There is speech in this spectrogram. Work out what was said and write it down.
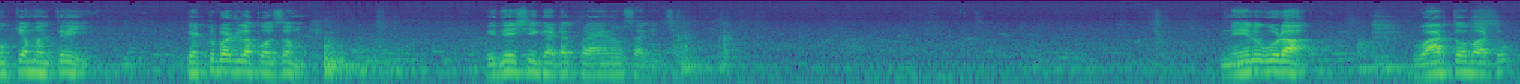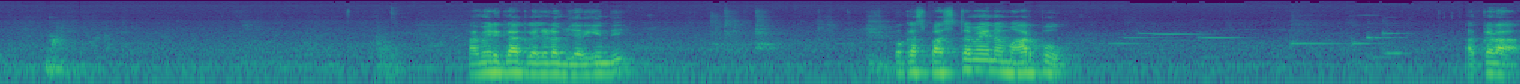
ముఖ్యమంత్రి పెట్టుబడుల కోసం విదేశీ గడ్డకు ప్రయాణం సాగించాను నేను కూడా వారితో పాటు అమెరికాకు వెళ్ళడం జరిగింది. ఒక స్పష్టమైన మార్పు అక్కడ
